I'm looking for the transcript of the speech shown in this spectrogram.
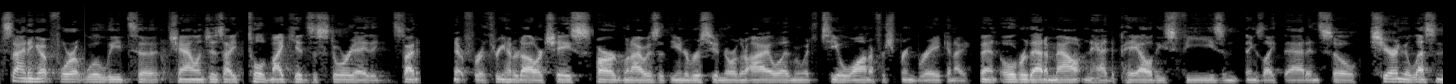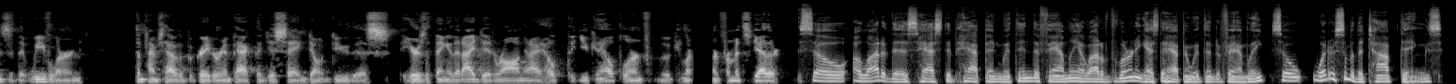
signing up for it will lead to challenges. I told my kids a story. I signed for a $300 chase card when I was at the University of Northern Iowa and we went to Tijuana for spring break and I spent over that amount and had to pay all these fees and things like that. And so sharing the lessons that we've learned sometimes have a greater impact than just saying, don't do this. Here's the thing that I did wrong. And I hope that you can help learn from, we can learn from it together. So a lot of this has to happen within the family. A lot of the learning has to happen within the family. So what are some of the top things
